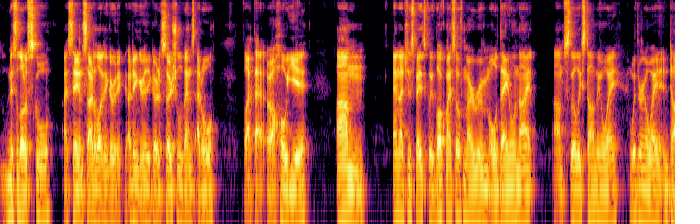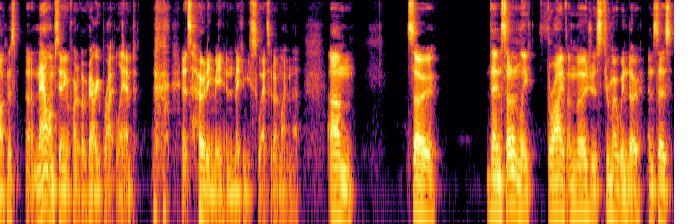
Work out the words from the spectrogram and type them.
missed a lot of school. I stayed inside a lot. I didn't, go, I didn't really go to social events at all, like that, a whole year. Um, and I just basically locked myself in my room all day, all night, um, slowly starving away, withering away in darkness. Uh, now I'm standing in front of a very bright lamp, and it's hurting me and making me sweat, so don't mind that. Um, so then suddenly Thrive emerges through my window and says,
